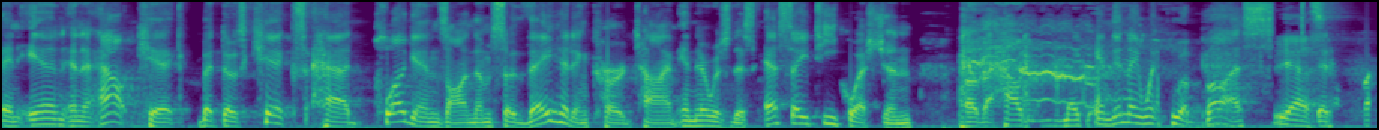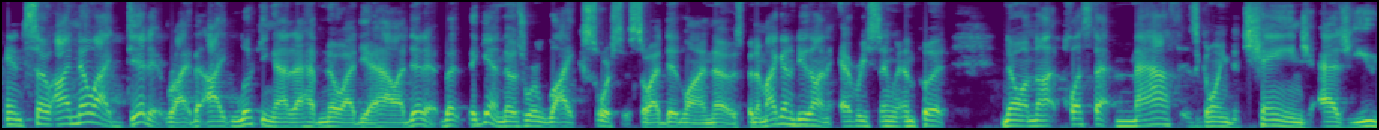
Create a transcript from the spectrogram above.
an in and an out kick, but those kicks had plugins on them, so they had incurred time. And there was this SAT question of how do you make and then they went to a bus yes. that, and so i know i did it right but i looking at it i have no idea how i did it. But again those were like sources so i did line those. But am i going to do that on every single input? No i'm not. Plus that math is going to change as you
